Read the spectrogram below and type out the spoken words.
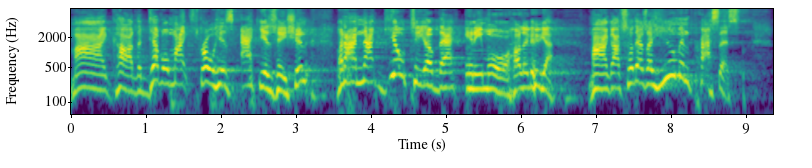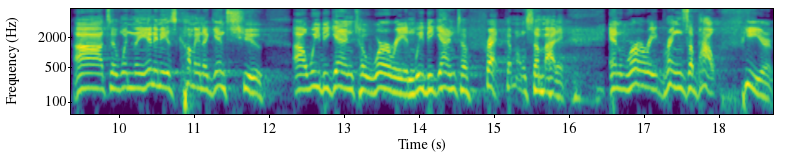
My God, the devil might throw his accusation, but I'm not guilty of that anymore. Hallelujah. My God. So there's a human process uh, to when the enemy is coming against you. Uh, we began to worry and we began to fret. Come on, somebody. And worry brings about fear.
